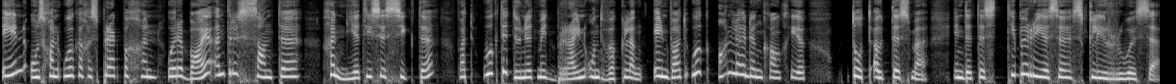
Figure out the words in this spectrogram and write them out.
En ons gaan ook 'n gesprek begin oor 'n baie interessante genetiese siekte wat ook te doen het met breinontwikkeling en wat ook aanleiding kan gee tot outisme en dit is tuberose sklerose.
